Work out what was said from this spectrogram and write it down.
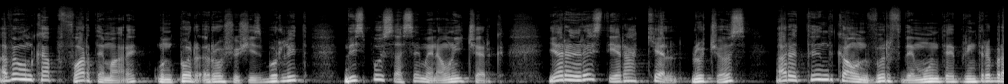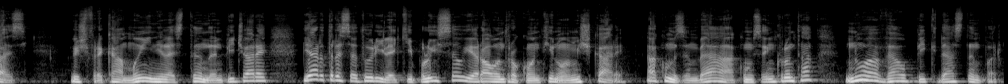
Avea un cap foarte mare, un păr roșu și zburlit, dispus asemenea unui cerc, iar în rest era chel, lucios, arătând ca un vârf de munte printre brazi. Își freca mâinile stând în picioare, iar trăsăturile chipului său erau într-o continuă mișcare. Acum zâmbea, acum se încrunta, nu aveau pic de astâmpăr.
